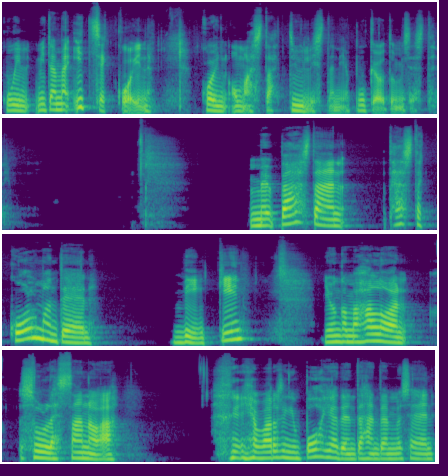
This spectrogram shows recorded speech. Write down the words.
kuin mitä mä itse koin, koin omasta tyylistäni ja pukeutumisestani. Me päästään tästä kolmanteen vinkkiin, jonka mä haluan sulle sanoa – ja varsinkin pohjaten tähän tämmöiseen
